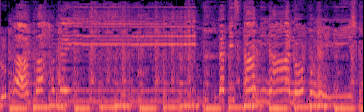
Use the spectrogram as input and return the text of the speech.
dhulkaan fahmay dad is aaminaa noqonay isku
